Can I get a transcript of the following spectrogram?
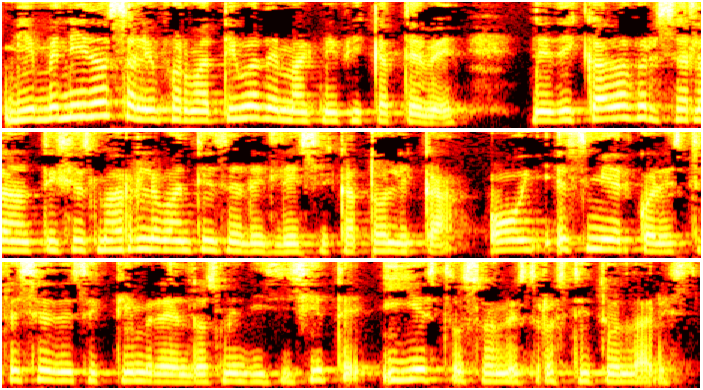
bienvenidos al informativo de Magnífica TV, dedicado a ofrecer las noticias más relevantes de la Iglesia Católica. Hoy es miércoles 13 de septiembre del 2017 y estos son nuestros titulares.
